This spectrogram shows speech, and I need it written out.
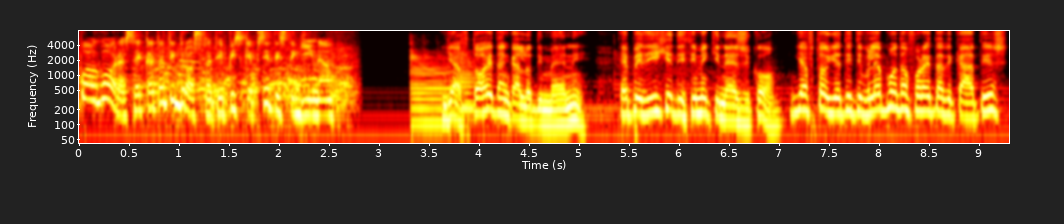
που αγόρασε κατά την πρόσφατη επίσκεψή της στην Κίνα. Γι' αυτό ήταν καλοντημένη. Επειδή είχε ντυθεί με κινέζικο. Γι' αυτό, γιατί τη βλέπουμε όταν φοράει τα δικά της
